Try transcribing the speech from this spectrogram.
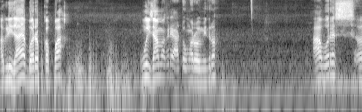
આગળ જાય બરફ કપવા હું જામ આગળ આટો મારો મિત્રો આ વર્ષ અ,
